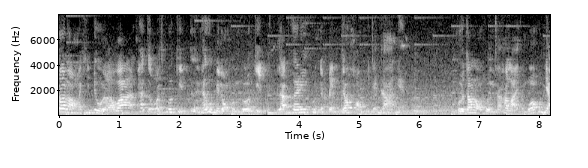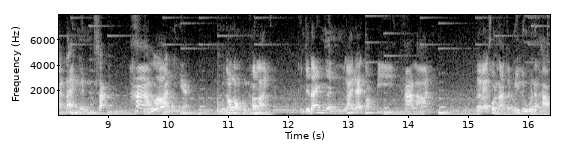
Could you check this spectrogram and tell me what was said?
ก็ลองมาคิดดูแล้วว่าถ้าเกิดว่าธุรกิจอื่น ถ้าคุณไปลงทุนธุรกิจ แล้วเพื่อที่คุณจะเป็นเจ้าของกิจการเนี่ยคุณต้องลงทุนสักเท่าไหร่สมมติว่าคุณอยากได้เงินสัก 5 ล้านอย่างเงี้ยคุณต้องลงทุนเท่าไหร่ ถึงจะได้เงินรายได้ต่อปี 5 ล้าน หลายๆคนอาจจะไม่รู้นะครับ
